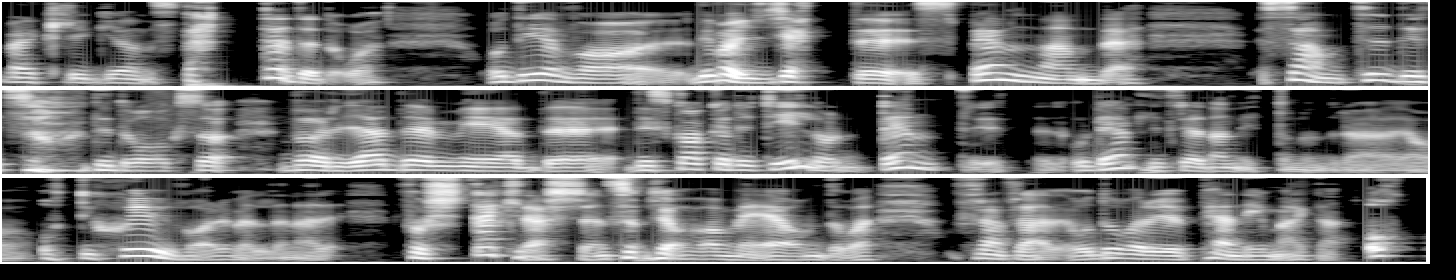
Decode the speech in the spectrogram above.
verkligen startade då. Och det var, det var jättespännande. Samtidigt som det då också började med, eh, det skakade till ordentligt, ordentligt redan 1987 var det väl den här första kraschen som jag var med om då. Framförallt, och då var det ju penningmarknaden och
